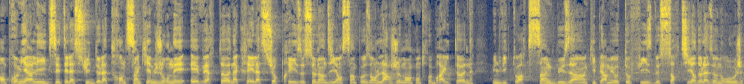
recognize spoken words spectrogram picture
En première ligue, c'était la suite de la 35e journée. Everton a créé la surprise ce lundi en s'imposant largement contre Brighton. Une victoire 5 buts à 1 qui permet aux Toffees de sortir de la zone rouge.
